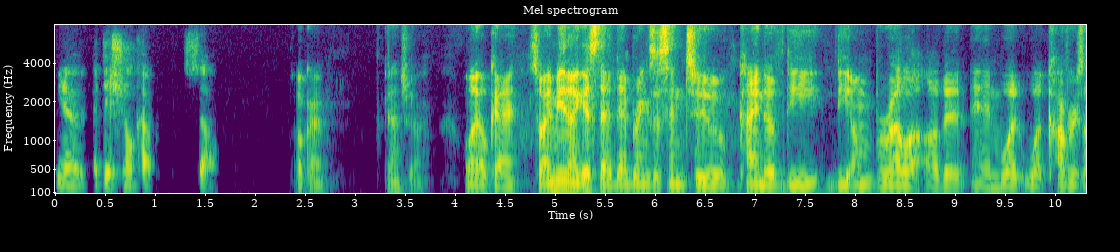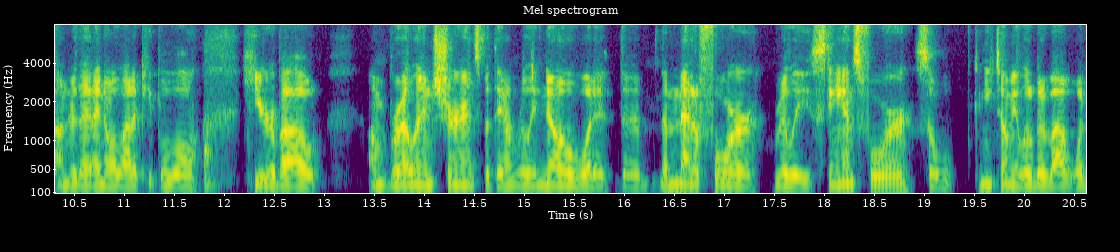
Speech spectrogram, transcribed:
you know, additional coverages. So, okay, gotcha. Well, okay. So I mean, I guess that that brings us into kind of the the umbrella of it and what what covers under that. I know a lot of people will hear about umbrella insurance, but they don't really know what it the the metaphor really stands for. So can you tell me a little bit about what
